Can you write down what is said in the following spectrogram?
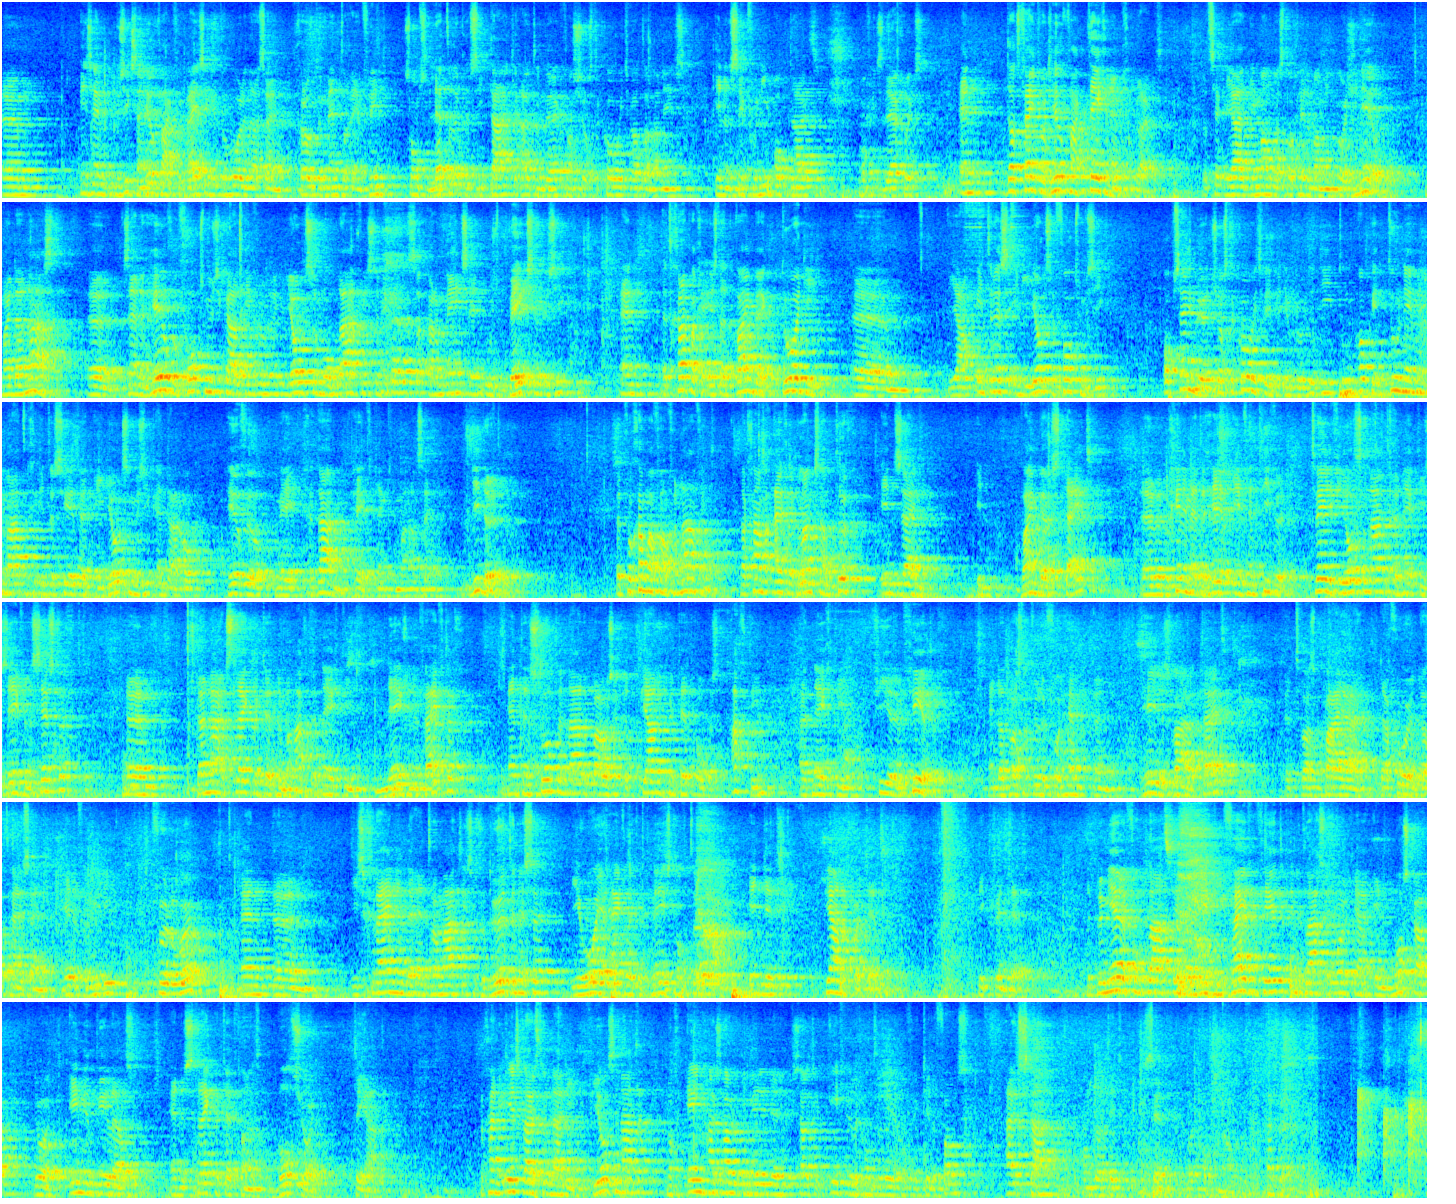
Um, in zijn muziek zijn heel vaak verwijzingen te horen naar zijn grote mentor en vriend. Soms letterlijk een citaatje uit een werk van Shostakovich, wat dan ineens in een symfonie opduikt of iets dergelijks. En dat feit wordt heel vaak tegen hem gebruikt. Dat zeggen, ja, die man was toch helemaal niet origineel. Maar daarnaast uh, zijn er heel veel volksmuzikale invloeden, Joodse, Moldavische, Poolse, Armeense en Oezbeekse muziek. En het grappige is dat Weinberg door die uh, ja, interesse in die Joodse volksmuziek op zijn beurt Shostakovich weer beïnvloedde, die toen ook in toenemende mate geïnteresseerd werd in Joodse muziek en daar ook heel veel mee gedaan heeft. Denk je maar aan zijn liederen. Het programma van vanavond, daar gaan we eigenlijk langzaam terug in zijn in Weinbergs tijd. Uh, we beginnen met de hele inventieve tweede vioolsonate uit 1967. Uh, daarna het nummer 8 uit 1959. En tenslotte na de pauze het pianoquintet opus 18 uit 1944. En dat was natuurlijk voor hem een hele zware tijd. Het was een paar jaar daarvoor dat hij zijn hele familie verloor. En uh, die schrijnende en traumatische gebeurtenissen, die hoor je eigenlijk het meest nog terug in dit pianokwartet, dit quintet. De première vond plaats in 1945 in het laatste oorlogjaar in Moskou door Emil Gilels en de strijkkwartet van het Bolshoi Theater. We gaan nu eerst luisteren naar die vioolsonaten. Nog één huishoudelijke mededeling. Zou u even willen controleren of uw telefoons uitstaan, omdat dit set wordt opgenomen. Dank u wel.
